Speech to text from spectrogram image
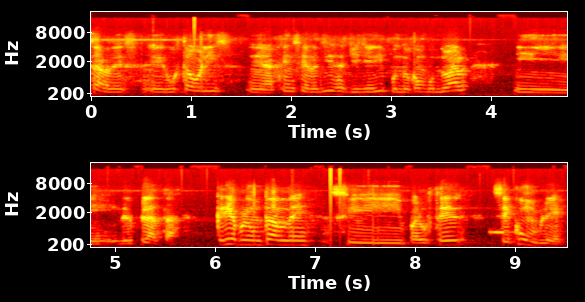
tardes, eh, Gustavo Liz, eh, agencia de noticias gjd.com.ar y del Plata. Quería preguntarle si para usted se cumple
